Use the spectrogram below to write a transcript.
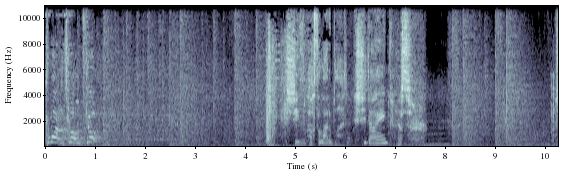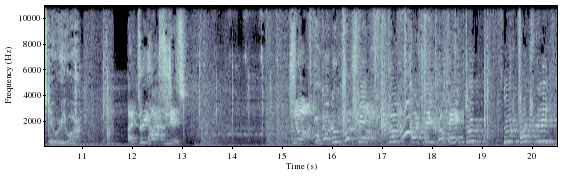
Come on, let's go, let's go! She's lost a lot of blood. Is she dying? Yes, sir. Stay where you are. I have three hostages! Shaun! No, don't touch me! Don't touch me, okay? Don't, don't touch me!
